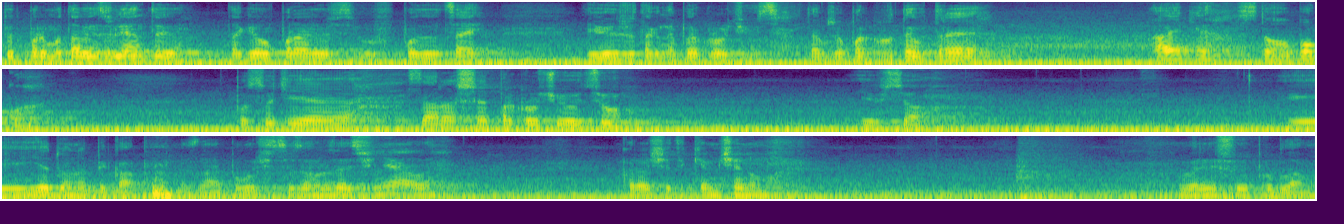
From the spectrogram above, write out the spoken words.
Тут перемотав із лентою, так я впираю в- цей і він вже так не прикручується. Так вже прикрутив три гайки з того боку. По суті, зараз ще прикручую цю і все. І їду на пікап. Не знаю, вийде загрузити чи ні, але коротше таким чином вирішую проблему.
